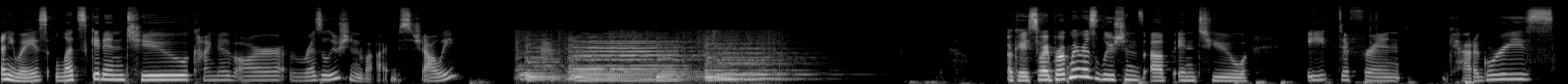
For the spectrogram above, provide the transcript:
anyways, let's get into kind of our resolution vibes, shall we? Okay, so I broke my resolutions up into eight different categories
